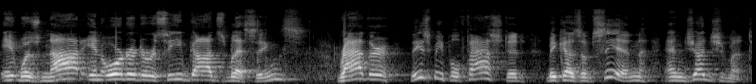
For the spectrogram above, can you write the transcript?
It was not in order to receive God's blessings. Rather, these people fasted because of sin and judgment.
